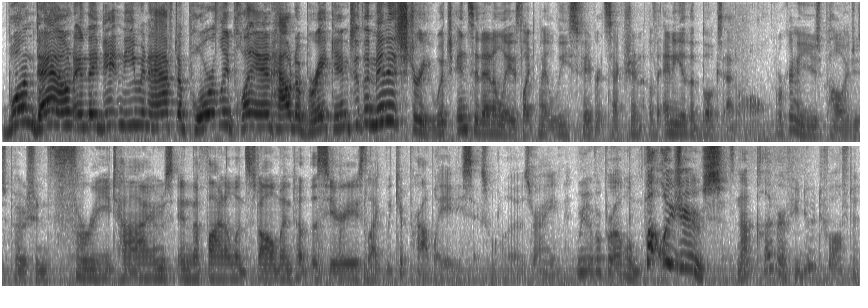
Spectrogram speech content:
One down, and they didn't even have to poorly plan how to break into the ministry, which incidentally is like my least favorite section of any of the books at all. We're gonna use Polyjuice Potion three times in the final installment of the series. Like, we could probably 86 one of those, right? We have a problem. Polyjuice! It's not clever if you do it too often.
